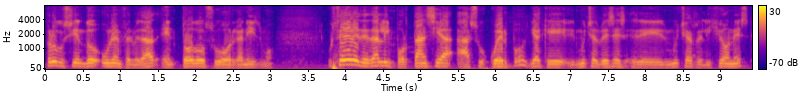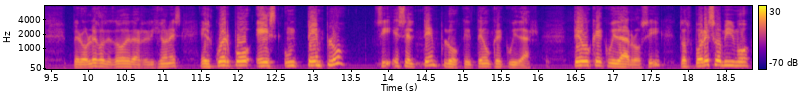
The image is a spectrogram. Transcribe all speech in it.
produciendo una enfermedad en todo su organismo. Usted debe de darle importancia a su cuerpo, ya que muchas veces eh, en muchas religiones, pero lejos de todas las religiones, el cuerpo es un templo, ¿sí? Es el templo que tengo que cuidar. Tengo que cuidarlo, ¿sí? Entonces, por eso mismo,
